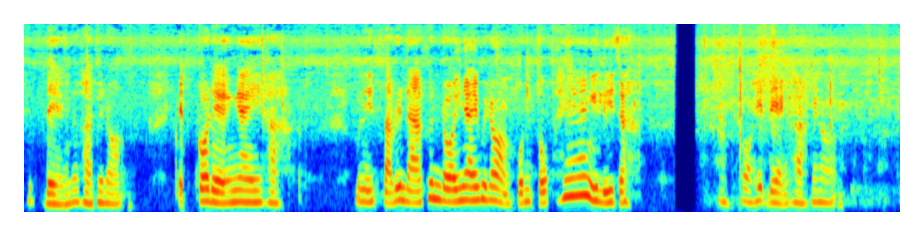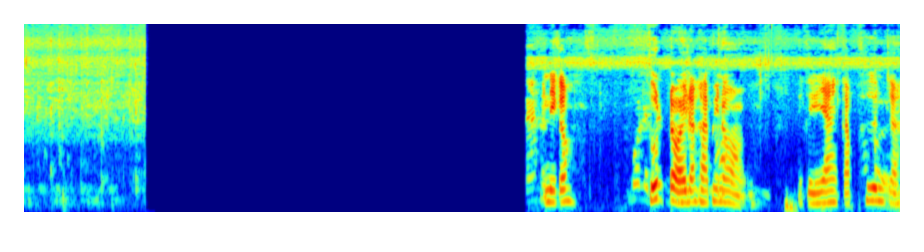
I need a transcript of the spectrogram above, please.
เห็ดแดงด้วยค่ะพี่น้องเห็ดกอแดงไงค่ะวันนี้สาวินดาขึ้นดอยไงพี่น้องฝนตกแห้งอีหลีจ้ะก็เห็ดแดงค่ะพี่น้องอันนี้ก็สุดดอยแล้วค่ะพี่น้องนี่ก็ย่างกลับขึ้นจ้ะ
